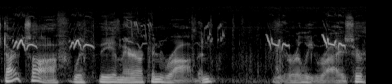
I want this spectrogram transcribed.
starts off with the American robin, the early riser,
